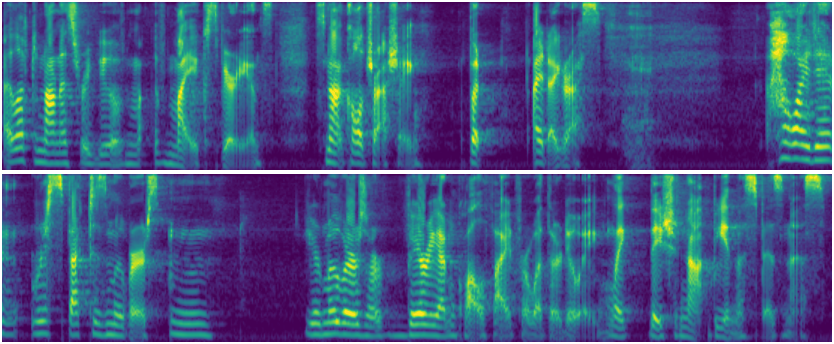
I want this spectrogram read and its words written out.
I left an honest review of my, of my experience. It's not called trashing, but I digress. How I didn't respect his movers. Mm, your movers are very unqualified for what they're doing. Like, they should not be in this business.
